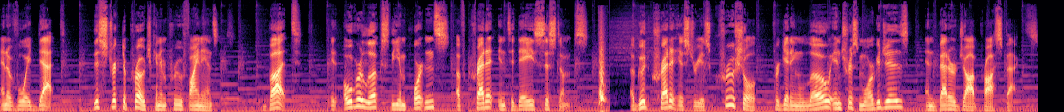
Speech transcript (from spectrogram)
and avoid debt. This strict approach can improve finances, but it overlooks the importance of credit in today's systems. A good credit history is crucial for getting low interest mortgages and better job prospects.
